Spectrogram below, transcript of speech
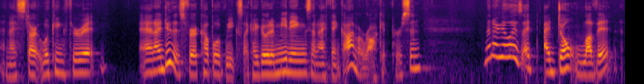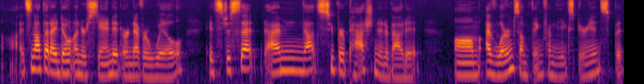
and I start looking through it. And I do this for a couple of weeks. Like I go to meetings and I think, I'm a rocket person. And then I realize I, I don't love it. Uh, it's not that I don't understand it or never will. It's just that I'm not super passionate about it. Um, I've learned something from the experience, but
